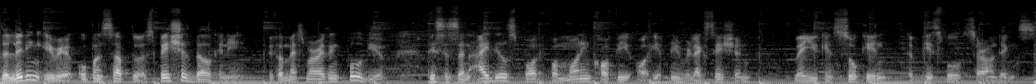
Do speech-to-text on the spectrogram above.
The living area opens up to a spacious balcony with a mesmerizing pool view. This is an ideal spot for morning coffee or evening relaxation where you can soak in the peaceful surroundings.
